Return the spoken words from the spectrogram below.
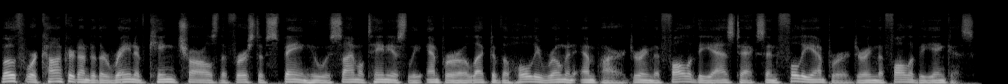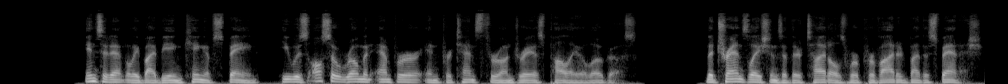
Both were conquered under the reign of King Charles I of Spain, who was simultaneously emperor elect of the Holy Roman Empire during the fall of the Aztecs and fully emperor during the fall of the Incas. Incidentally, by being king of Spain, he was also Roman emperor in pretense through Andreas Palaiologos. The translations of their titles were provided by the Spanish.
